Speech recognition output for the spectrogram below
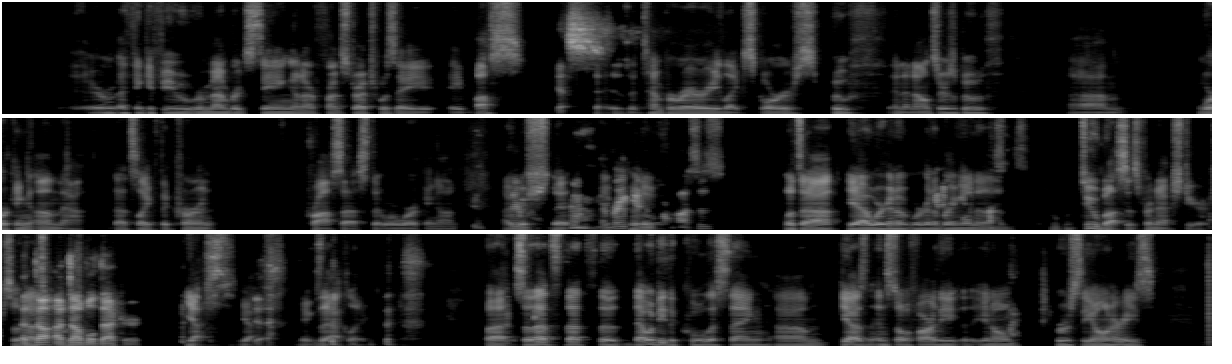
er, I think if you remembered seeing on our front stretch was a a bus. Yes, that is a temporary like scorers booth, an announcer's booth. Um, working on that. That's like the current process that we're working on. I They're- wish that They're bringing could in have. more buses. What's that? Yeah, we're gonna we're gonna bring in uh, two buses for next year. So a, that's du- a double decker. Yes, yes, exactly. But so that's that's the that would be the coolest thing. Um, yeah, and so far the you know Bruce the owner, he's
